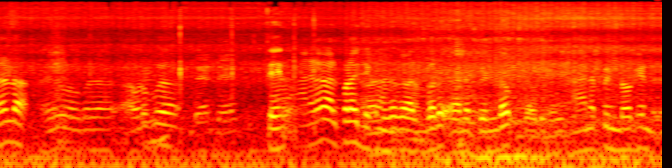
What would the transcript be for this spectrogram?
വേണ്ട. അവിടെ ആനപ്പിണ്ടൊക്കെ ഉണ്ട്.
